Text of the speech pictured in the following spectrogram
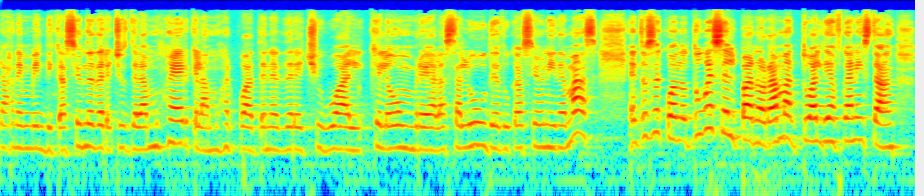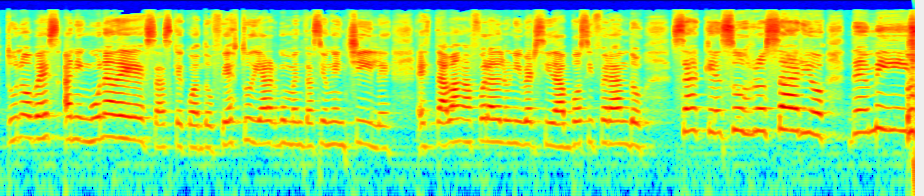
La reivindicación de derechos de la mujer, que la mujer pueda tener derecho igual que el hombre a la salud, educación y demás. Entonces, cuando tú ves el panorama actual de Afganistán, tú no ves a ninguna de esas que cuando fui a estudiar argumentación en Chile estaban afuera de la universidad vociferando, saquen sus rosarios de mi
